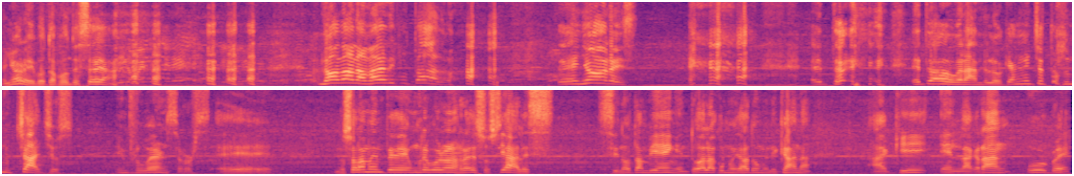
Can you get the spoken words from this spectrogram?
Señores, vota por donde sea. no, no, nada más de diputado. Señores, esto, esto es algo grande. Lo que han hecho estos muchachos, influencers, eh, no solamente un revuelo en las redes sociales, sino también en toda la comunidad dominicana, aquí en la gran urbe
